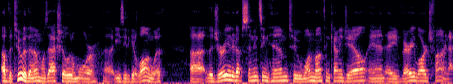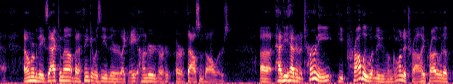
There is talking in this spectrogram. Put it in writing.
of the two of them was actually a little more uh, easy to get along with. Uh, the jury ended up sentencing him to one month in county jail and a very large fine. I, I don't remember the exact amount, but I think it was either like 800 or, or $1,000. Uh, had he had an attorney, he probably wouldn't have even gone to trial. He probably would have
